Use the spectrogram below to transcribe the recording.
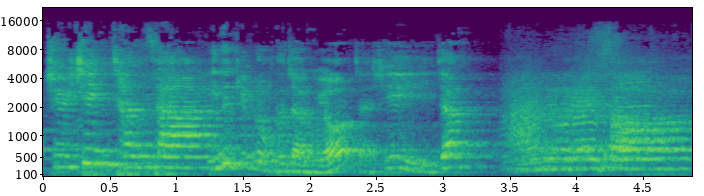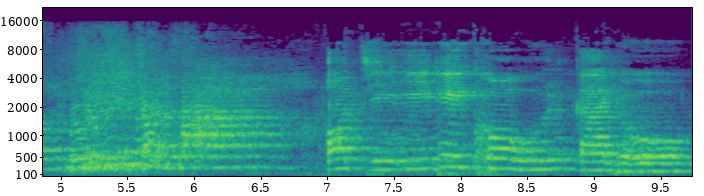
주신 천사 이 느낌으로 부르자고요. 자 시작. 하늘에서 주신 천사 어찌 이리 고울까요?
